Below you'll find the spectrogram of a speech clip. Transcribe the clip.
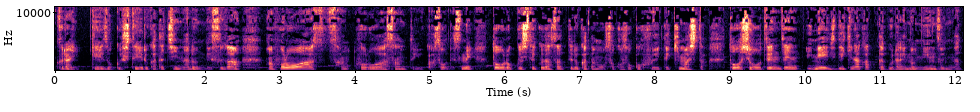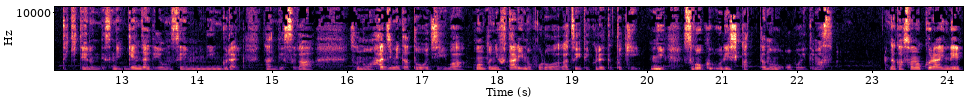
くらい継続している形になるんですが、まあ、フォロワーさん、フォロワーさんというかそうですね、登録してくださってる方もそこそこ増えてきました。当初全然イメージできなかったぐらいの人数になってきてるんですね。現在で4000人ぐらいなんですが、その始めた当時は本当に2人のフォロワーがついてくれた時にすごく嬉しかったのを覚えてます。だからそのくらいね、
